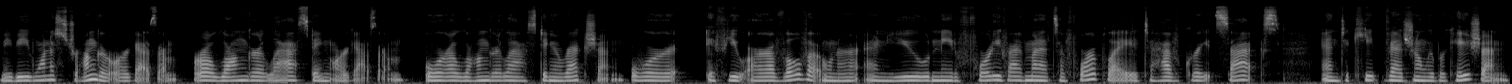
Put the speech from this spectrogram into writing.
Maybe you want a stronger orgasm, or a longer lasting orgasm, or a longer lasting erection. Or if you are a vulva owner and you need 45 minutes of foreplay to have great sex and to keep vaginal lubrication,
